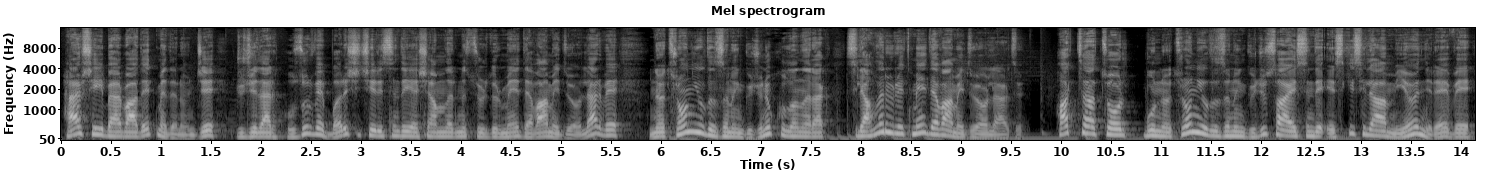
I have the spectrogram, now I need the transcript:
her şeyi berbat etmeden önce cüceler huzur ve barış içerisinde yaşamlarını sürdürmeye devam ediyorlar ve nötron yıldızının gücünü kullanarak silahlar üretmeye devam ediyorlardı. Hatta Thor bu nötron yıldızının gücü sayesinde eski silahı Mjolnir'e ve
